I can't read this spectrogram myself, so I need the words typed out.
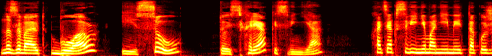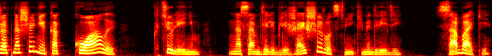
называют boar и sow, то есть хряк и свинья, хотя к свиньям они имеют такое же отношение, как коалы к тюленям. На самом деле ближайшие родственники медведей — собаки.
